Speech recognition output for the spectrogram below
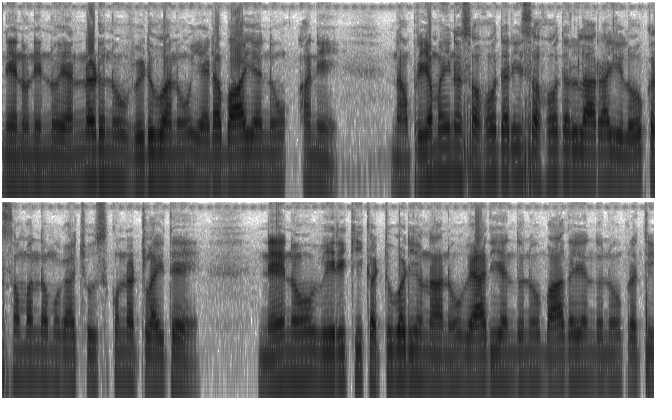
నేను నిన్ను ఎన్నడును విడువను ఎడబాయను అని నా ప్రియమైన సహోదరి సహోదరులారా ఈ లోక సంబంధముగా చూసుకున్నట్లయితే నేను వీరికి కట్టుబడి ఉన్నాను. వ్యాధి ఎందును బాధ ఎందును ప్రతి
